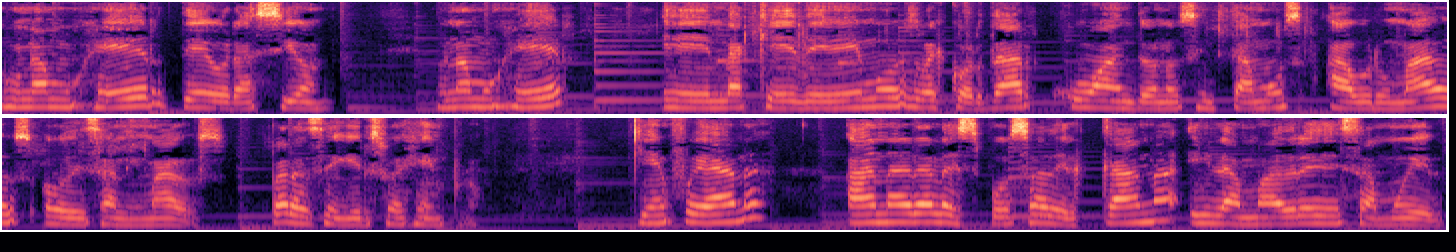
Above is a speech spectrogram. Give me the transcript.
una mujer de oración, una mujer en la que debemos recordar cuando nos sintamos abrumados o desanimados para seguir su ejemplo. ¿Quién fue Ana? Ana era la esposa del Cana y la madre de Samuel,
